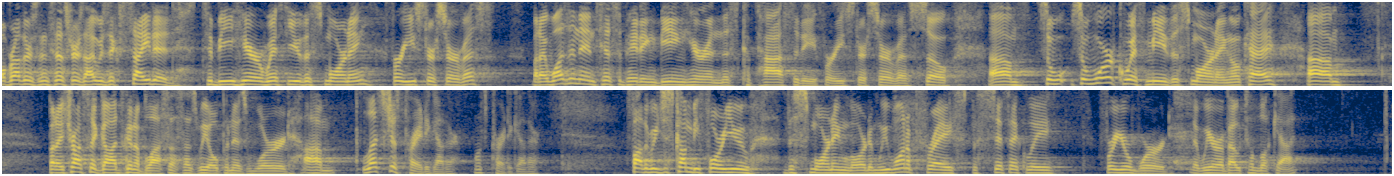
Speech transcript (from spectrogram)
Well, brothers and sisters, I was excited to be here with you this morning for Easter service, but I wasn't anticipating being here in this capacity for Easter service. So, um, so, so work with me this morning, okay? Um, but I trust that God's going to bless us as we open His Word. Um, let's just pray together. Let's pray together. Father, we just come before you this morning, Lord, and we want to pray specifically for your Word that we are about to look at.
